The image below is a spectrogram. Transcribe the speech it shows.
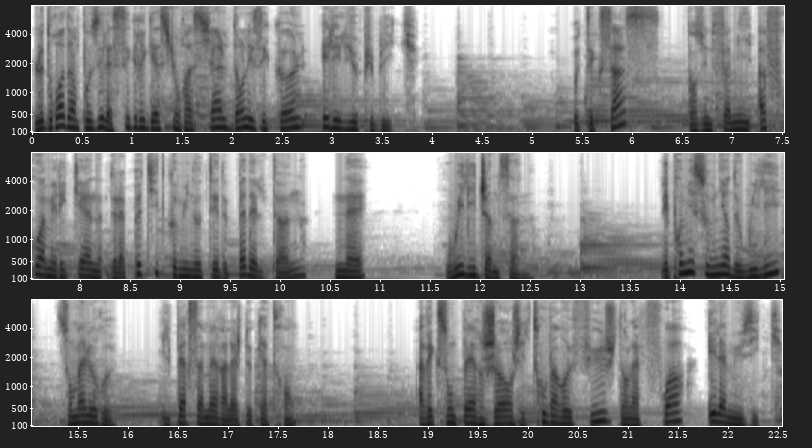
le droit d'imposer la ségrégation raciale dans les écoles et les lieux publics. Au Texas, dans une famille afro-américaine de la petite communauté de Pendleton, naît Willie Johnson. Les premiers souvenirs de Willie sont malheureux. Il perd sa mère à l'âge de 4 ans avec son père Georges, il trouve un refuge dans la foi et la musique.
